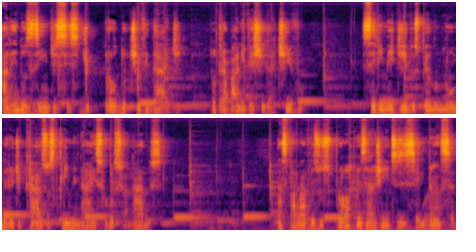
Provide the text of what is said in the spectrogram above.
além dos índices de produtividade do trabalho investigativo serem medidos pelo número de casos criminais solucionados, nas palavras dos próprios agentes de segurança,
